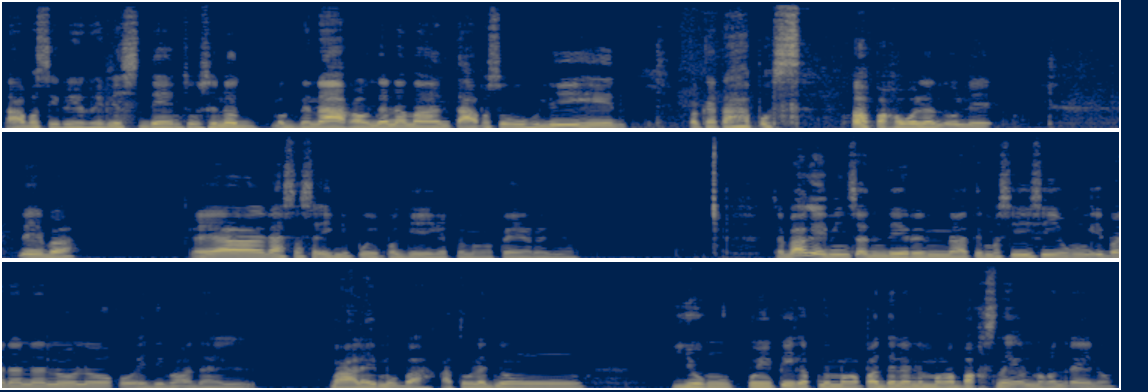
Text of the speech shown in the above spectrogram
Tapos i-release din, susunod magnanakaw na naman, tapos uhulihin, pagkatapos papakawalan uli. 'Di ba? Kaya nasa sa inyo po yung pag-iingat ng mga pera nyo. Sa bagay, minsan hindi rin natin masisi yung iba na naloloko eh, di ba? Dahil balay mo ba? Katulad nung yung pumipick up ng mga padala ng mga box na yun, mga Andre, no?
